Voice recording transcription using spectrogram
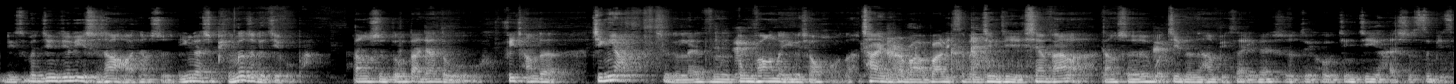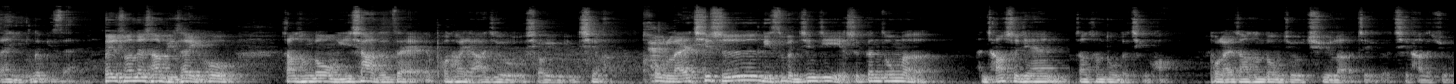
里斯本竞技历史上好像是应该是平了这个记录吧？当时都大家都非常的惊讶，这个来自东方的一个小伙子，差一点把把里斯本竞技掀翻了。当时我记得那场比赛应该是最后竞技还是四比三赢的比赛。所以说那场比赛以后，张成栋一下子在葡萄牙就小有名气了。后来其实里斯本竞技也是跟踪了很长时间张成栋的情况。后来张成栋就去了这个其他的俱乐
